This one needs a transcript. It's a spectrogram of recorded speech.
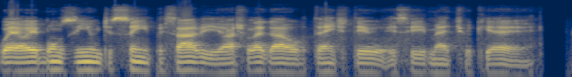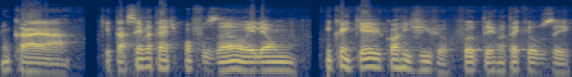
o é bonzinho de sempre, sabe? Eu acho legal a gente ter esse match que é um cara que tá sempre até de confusão, ele é um incanqueiro e corrigível, foi o termo até que eu usei.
